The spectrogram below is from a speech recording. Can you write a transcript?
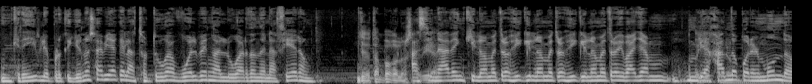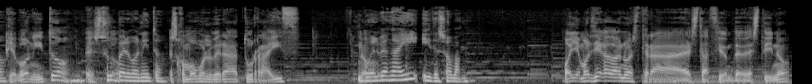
Increíble, porque yo no sabía que las tortugas vuelven al lugar donde nacieron. Yo tampoco lo sabía. Así naden kilómetros y kilómetros y kilómetros y vayan viajando por el mundo. Qué bonito. esto. Súper bonito. Es como volver a tu raíz. ¿no? Vuelven ahí y desoban. Oye, hemos llegado a nuestra estación de destino.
